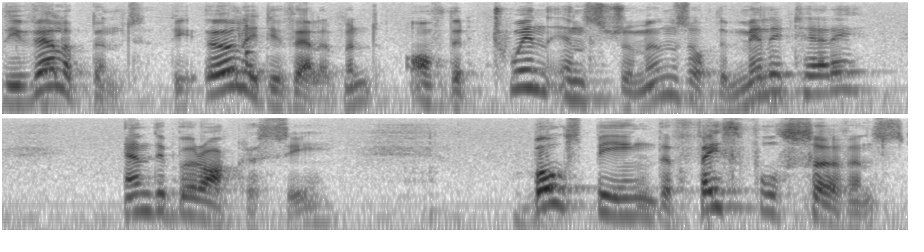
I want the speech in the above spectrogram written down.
development, the early development of the twin instruments of the military and the bureaucracy, both being the faithful servants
